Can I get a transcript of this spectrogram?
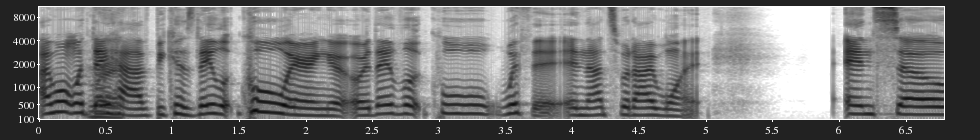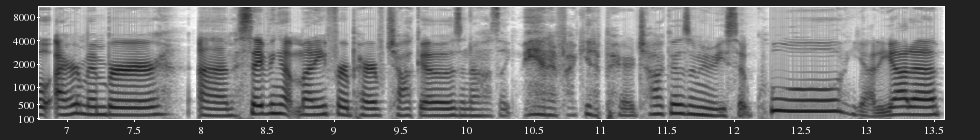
I want what they Right. have because they look cool wearing it or they look cool with it. And that's what I want. And so I remember um, saving up money for a pair of Chacos. And I was like, man, if I get a pair of Chacos, I'm going to be so cool, yada, yada.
